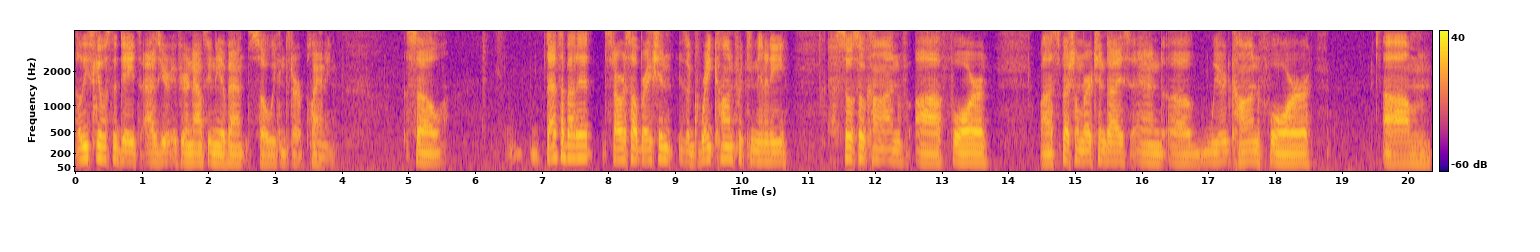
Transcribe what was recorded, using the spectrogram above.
at least give us the dates as you're if you're announcing the event so we can start planning so that's about it. Star Wars Celebration is a great con for community. So so con uh, for uh, special merchandise and a weird con for um,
